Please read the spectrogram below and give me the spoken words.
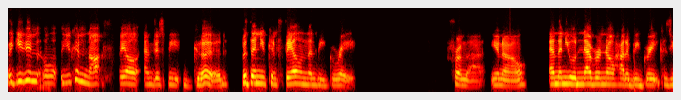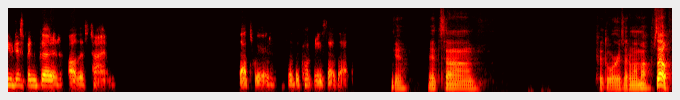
like you can you can not fail and just be good, but then you can fail and then be great from that, you know? And then you will never know how to be great because you've just been good all this time. That's weird that the company says that. Yeah. It's um took the words out of my mouth. So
